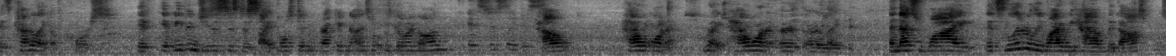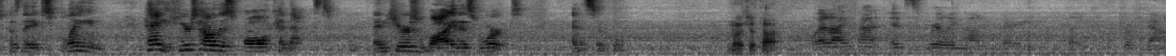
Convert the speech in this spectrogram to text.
it's kind of like, of course, if, if even Jesus' disciples didn't recognize what was going on, It's just like a how, how on, right, how on earth are like, and that's why, it's literally why we have the Gospels, because they explain, hey, here's how this all connects, and here's why this works, and it's so cool. What's your thought? What I found, it's really not a very like profound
